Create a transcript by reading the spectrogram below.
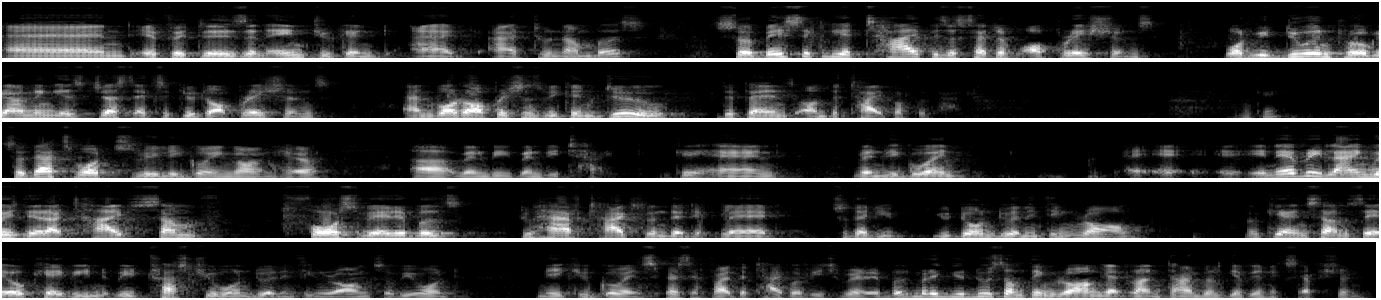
And if it is an int, you can add, add two numbers. So basically, a type is a set of operations. What we do in programming is just execute operations, and what operations we can do depends on the type of the value. Okay? So that's what's really going on here uh, when, we, when we type. Okay? And when we go in, in every language, there are types, some force variables to have types when they're declared so that you, you don't do anything wrong. Okay? And some say, okay, we, we trust you won't do anything wrong, so we won't make you go and specify the type of each variable. But if you do something wrong at runtime, we'll give you an exception.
